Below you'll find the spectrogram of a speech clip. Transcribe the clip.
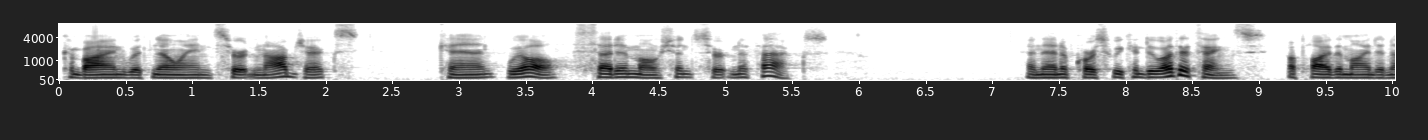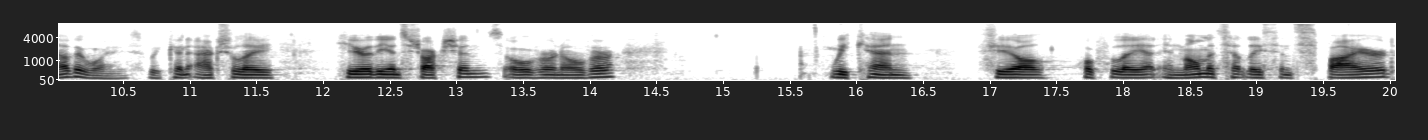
combined with knowing certain objects can, will set in motion certain effects. And then, of course, we can do other things, apply the mind in other ways. We can actually hear the instructions over and over. We can feel, hopefully, in moments at least, inspired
